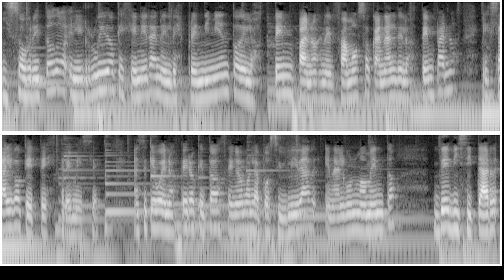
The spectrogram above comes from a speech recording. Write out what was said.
y sobre todo el ruido que genera en el desprendimiento de los témpanos, en el famoso canal de los témpanos, es algo que te estremece. Así que bueno, espero que todos tengamos la posibilidad en algún momento de visitar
